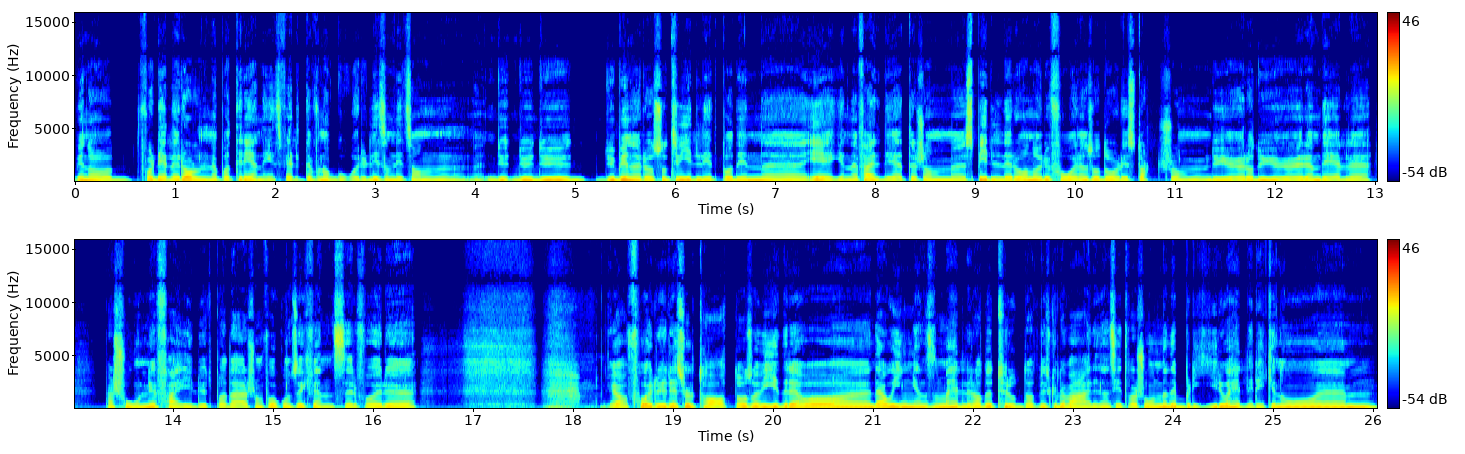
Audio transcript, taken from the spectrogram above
begynne å fordele rollene på treningsfeltet, for nå går du liksom litt sånn Du, du, du, du begynner også å tvile litt på dine egne ferdigheter som spiller òg, når du får en så dårlig start som du gjør, og du gjør en del personlige feil utpå der som får konsekvenser for ja, for resultatet osv. Det er jo ingen som heller hadde trodd at vi skulle være i den situasjonen, men det blir jo heller ikke noen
